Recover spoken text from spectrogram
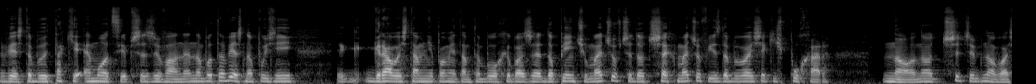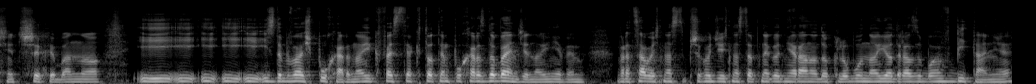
wiesz, to były takie emocje przeżywane, no bo to wiesz, no później grałeś tam, nie pamiętam, to było chyba, że do pięciu meczów, czy do trzech meczów i zdobywałeś jakiś puchar. No, no trzy, czy no właśnie, trzy chyba, no. I, i, i, i, i zdobywałeś puchar, no i kwestia, kto ten puchar zdobędzie, no i nie wiem, wracałeś, nas, przychodziłeś następnego dnia rano do klubu, no i od razu była wbita, nie,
